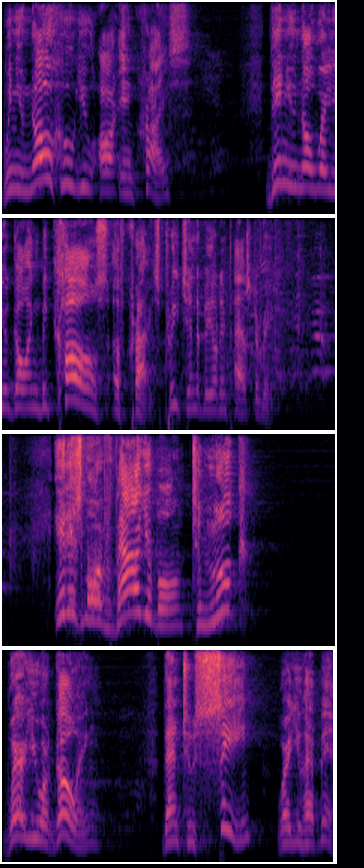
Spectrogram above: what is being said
When you know who you are in Christ, then you know where you're going because of Christ. Preach in the building, Pastor Rick. It is more valuable to look where you are going than to see where you have been.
